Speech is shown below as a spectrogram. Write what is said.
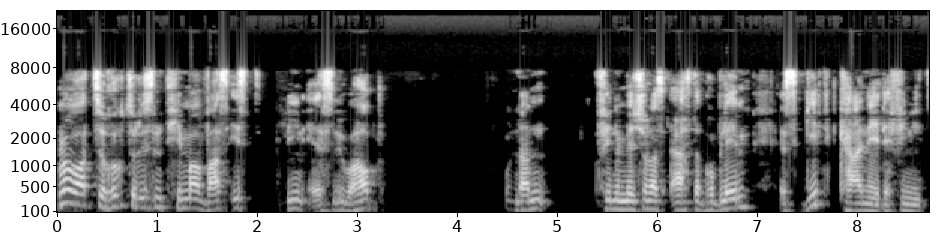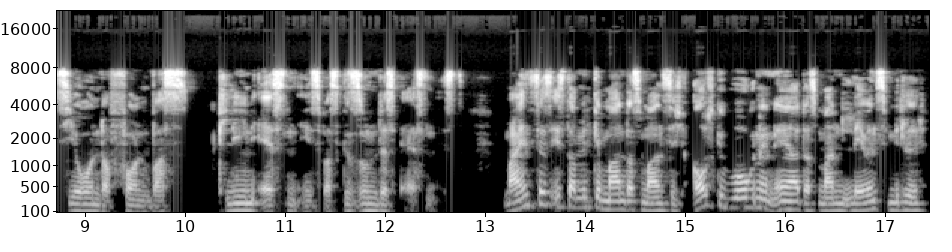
Aber zurück zu diesem Thema, was ist Clean Essen überhaupt? Und dann finden wir schon das erste Problem. Es gibt keine Definition davon, was Clean Essen ist, was gesundes Essen ist. Meistens ist damit gemeint, dass man sich ausgewogen ernährt, dass man Lebensmittel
